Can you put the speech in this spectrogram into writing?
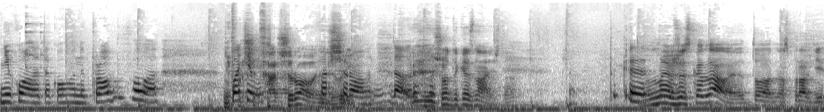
Ніколи такого не пробувала. Потім фарш- фарширований. фарширований, добре. Ну що таке знаєш, так? Е, Ми вже сказали, то насправді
